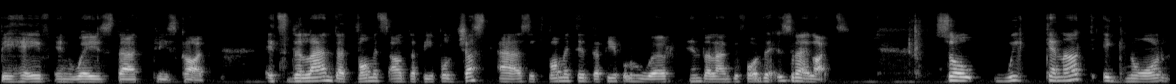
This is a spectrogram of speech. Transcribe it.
behave in ways that please God. It's the land that vomits out the people just as it vomited the people who were in the land before the Israelites. So we cannot ignore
